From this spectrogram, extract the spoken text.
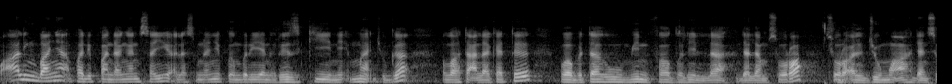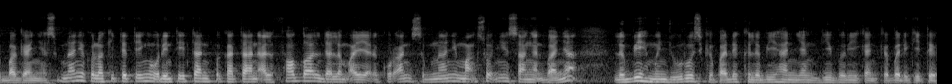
paling banyak pada pandangan saya adalah sebenarnya pemberian rezeki nikmat juga. Allah Taala kata wa batahu min fadlillah dalam surah surah al-jumuah dan sebagainya. Sebenarnya kalau kita tengok rintitan perkataan al-fadl dalam ayat al-Quran sebenarnya maksudnya sangat banyak lebih menjurus kepada kelebihan yang diberikan kepada kita.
